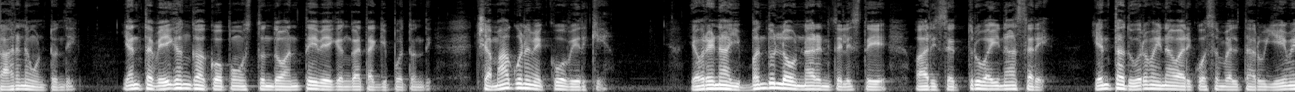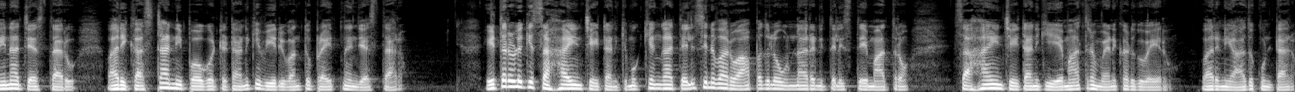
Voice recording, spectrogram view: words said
కారణం ఉంటుంది. ఎంత వేగంగా కోపం వస్తుందో అంతే వేగంగా తగ్గిపోతుంది. క్షమాగుణం ఎక్కువ వీరికి. ఎవరైనా ఇబ్బందుల్లో ఉన్నారని తెలిస్తే వారి శత్రువైనా సరే ఎంత దూరమైనా వారి కోసం వెళ్తారు ఏమైనా చేస్తారు వారి కష్టాన్ని పోగొట్టడానికి వీరి వంతు ప్రయత్నం చేస్తారు. ఇతరులకి సహాయం చేయటానికి ముఖ్యంగా తెలిసిన వారు ఆపదలో ఉన్నారని తెలిస్తే మాత్రం సహాయం చేయటానికి ఏమాత్రం వెనకడుగు వేయరు వారిని ఆదుకుంటారు.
